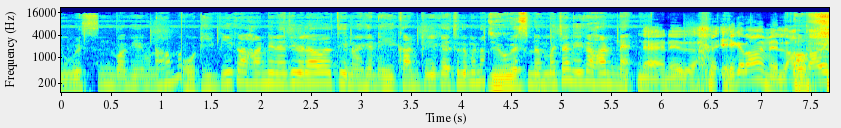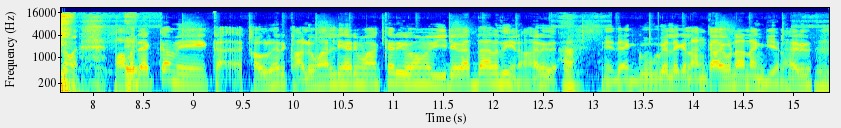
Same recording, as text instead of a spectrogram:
යුවන් වගේ වනහම OTP එක හන්න නැති වෙලාවල් තියෙන ගැන ඒ කන්ට්‍රියක ඇතුළමන යස් නම්මචන් එක හන්න නෑ නේද? ඒක තම මේ ලංකාවම මම දැක්ක මේ කවුහරි කළුමල්ලි හරි මක්කරි හොම වීඩිය ගත්දාල තියෙන හරිද? මේ දැන් Google එක ලංකාව වුණනන් කිය හරි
